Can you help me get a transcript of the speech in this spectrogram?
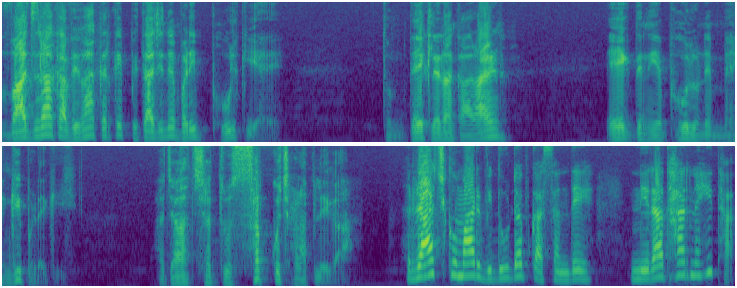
वाजरा का विवाह करके पिताजी ने बड़ी भूल की है। तुम देख लेना कारायण। एक दिन ये भूल उन्हें महँगी पड़ेगी। अजात शत्रु सब कुछ हड़प लेगा। राजकुमार विदुडब का संदेह निराधार नहीं था।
